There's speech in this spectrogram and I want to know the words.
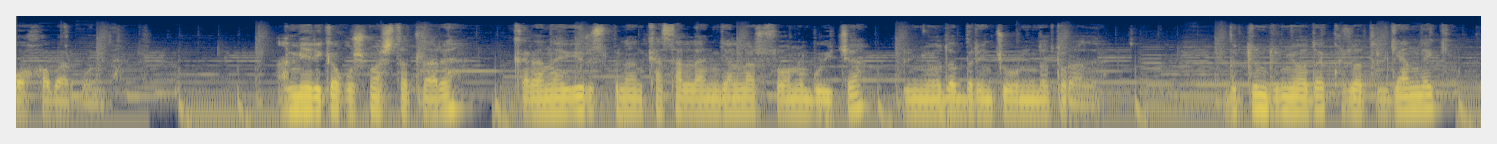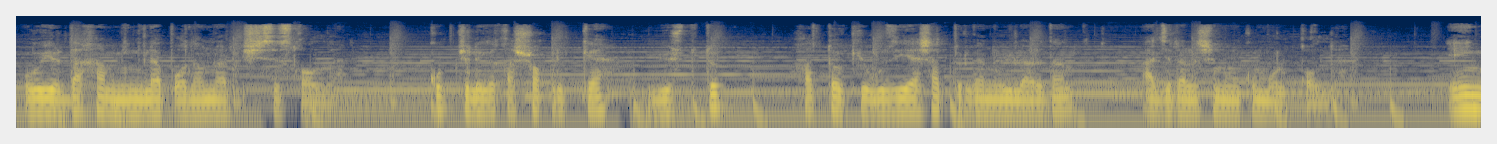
boxabar bo'ldi. Amerika Qo'shma Shtatlari koronavirus bilan kasallanganlar soni bo'yicha dunyoda birinchi o'rinda turadi. Butun dunyoda kuzatilgandek, u yerda ham minglab odamlar ishsiz qoldi. Ko'pchiligi qashshoqlikka yuz tutib, hattoki o'zi yashab turgan uylaridan ajralishi mumkin bo'lib qoldi. Eng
